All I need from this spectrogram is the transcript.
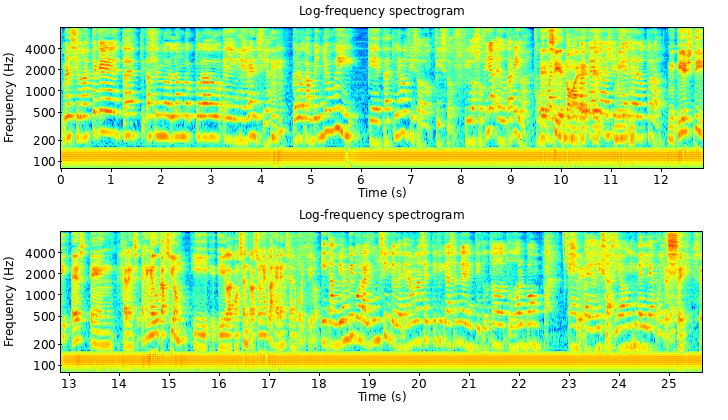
Mencionaste que estás haciendo ¿verdad? un doctorado en gerencia, pero también yo vi que estás estudiando fiso- filosofía educativa como, Eh, par- sí, no, como eh, parte de ese, mi- de ese doctorado. Mi PhD es en gerencia, es en educación y, y la concentración es la gerencia deportiva. Y también vi por algún sitio que tiene una certificación del Instituto Tudor Bompa en Sí. periodización del deporte. Sí, sí.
